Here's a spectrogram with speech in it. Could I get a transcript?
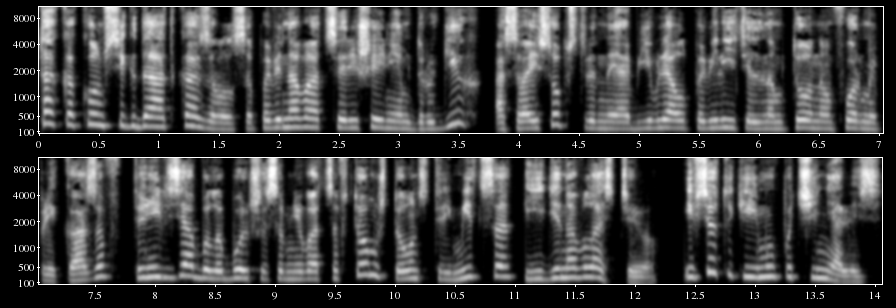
Так как он всегда отказывался повиноваться решениям других, а свои собственные объявлял повелительным тоном в форме приказов, то нельзя было больше сомневаться в том, что он стремится к единовластию. И все-таки ему подчинялись.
